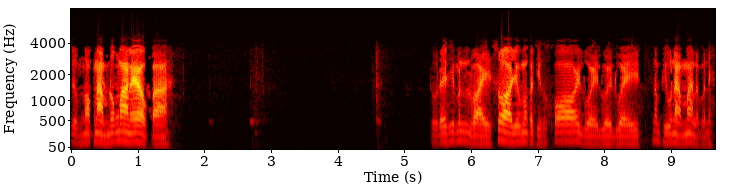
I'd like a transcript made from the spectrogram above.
ริ่มนอกน้ำลงมาแล้วปลาตัวใดที่มันไหวซ้ออยู่มันก็จะค่อยรวยรวยรวยน้ำผิวน้ำมากแล้วบัดนี้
